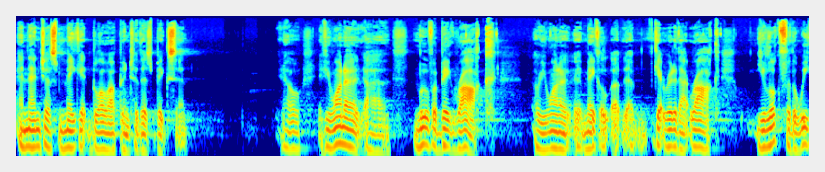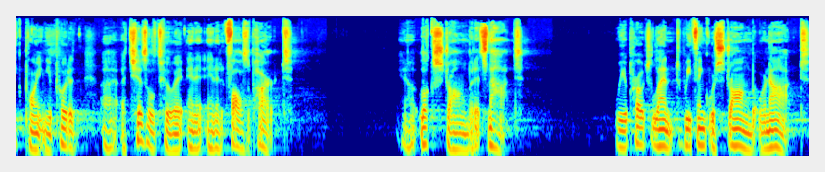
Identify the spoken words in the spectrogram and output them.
and then just make it blow up into this big sin. You know, if you want to uh, move a big rock, or you want to uh, make a, uh, get rid of that rock, you look for the weak point and you put a, a chisel to it and, it and it falls apart. You know, it looks strong, but it's not. We approach Lent, we think we're strong, but we're not.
